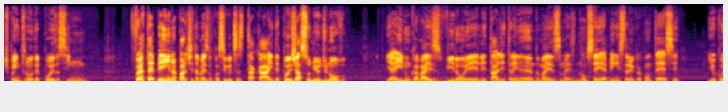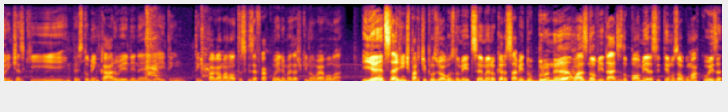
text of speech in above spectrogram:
tipo, entrou depois, assim, foi até bem na partida, mas não conseguiu se destacar, e depois já sumiu de novo. E aí nunca mais viram ele, tá ali treinando, mas, mas não sei, é bem estranho o que acontece. E o Corinthians que emprestou bem caro ele, né? E aí tem, tem que pagar uma nota se quiser ficar com ele, mas acho que não vai rolar. E antes da gente partir pros jogos do meio de semana, eu quero saber do Brunão as novidades do Palmeiras, se temos alguma coisa.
